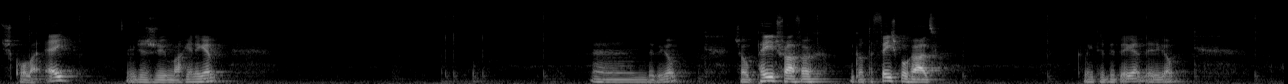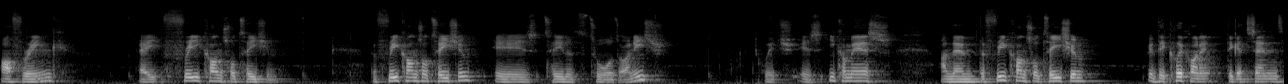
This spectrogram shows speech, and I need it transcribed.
just call that A. Let me just zoom back in again. And there we go. So paid traffic, we've got the Facebook ad. Can make it a bit bigger, there we go. Offering a free consultation. The free consultation is tailored towards our niche, which is e-commerce, and then the free consultation, if they click on it, they get sent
